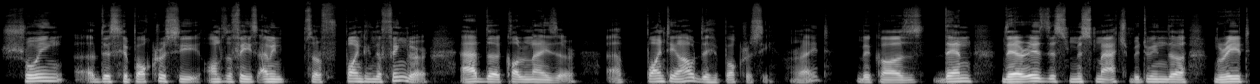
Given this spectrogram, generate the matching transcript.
showing uh, this hypocrisy onto the face. I mean, sort of pointing the finger at the colonizer, uh, pointing out the hypocrisy, right? Because then there is this mismatch between the great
